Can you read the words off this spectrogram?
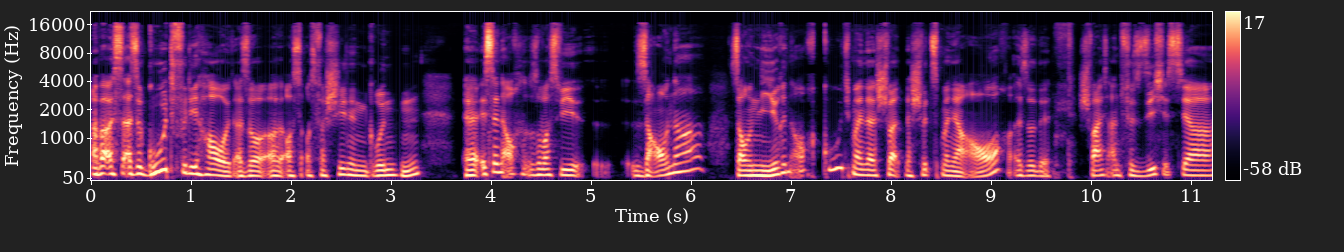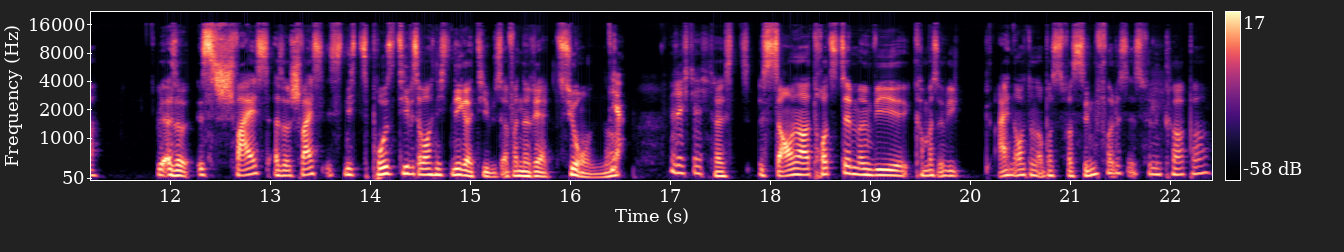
aber es ist also gut für die Haut, also aus, aus verschiedenen Gründen. Äh, ist denn auch sowas wie Sauna, Saunieren auch gut? Ich meine, da, da schwitzt man ja auch. Also der Schweiß an für sich ist ja also ist Schweiß, also Schweiß ist nichts Positives, aber auch nichts Negatives, einfach eine Reaktion. Ne? Ja. Richtig. Das heißt, ist Sauna trotzdem irgendwie, kann man es irgendwie einordnen, ob es was Sinnvolles ist für den Körper?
